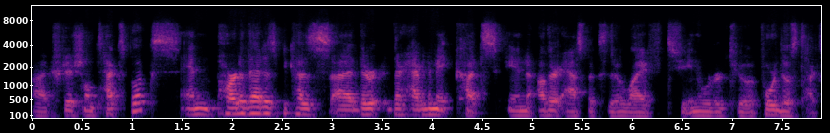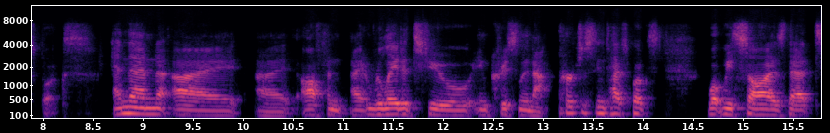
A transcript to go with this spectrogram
uh, traditional textbooks. And part of that is because uh, they're, they're having to make cuts in other aspects of their life to, in order to afford those textbooks. And then I, I often I related to increasingly not purchasing textbooks. What we saw is that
